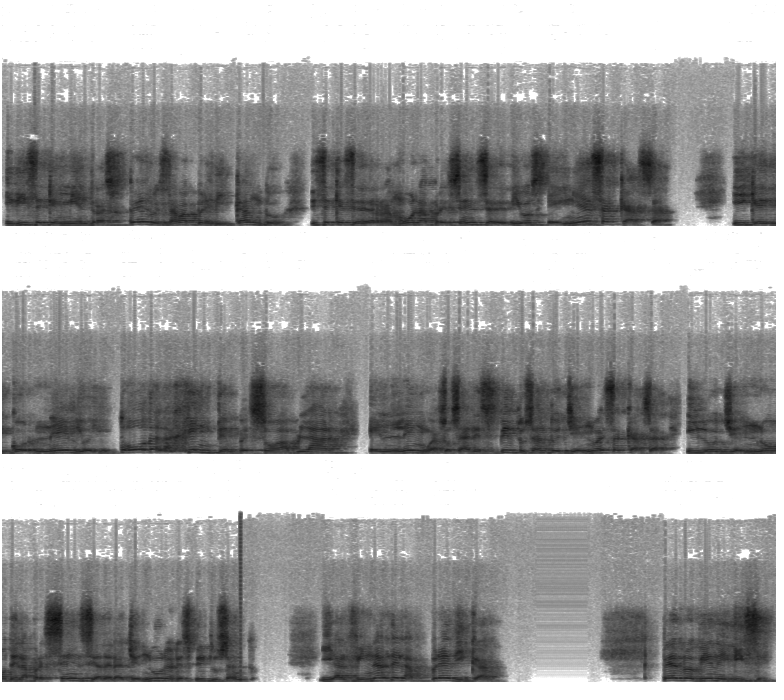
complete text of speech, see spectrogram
y dice que mientras Pedro estaba predicando, dice que se derramó la presencia de Dios en esa casa y que Cornelio y toda la gente empezó a hablar en lenguas, o sea, el Espíritu Santo llenó esa casa y lo llenó de la presencia, de la llenura del Espíritu Santo. Y al final de la prédica, Pedro viene y dice,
